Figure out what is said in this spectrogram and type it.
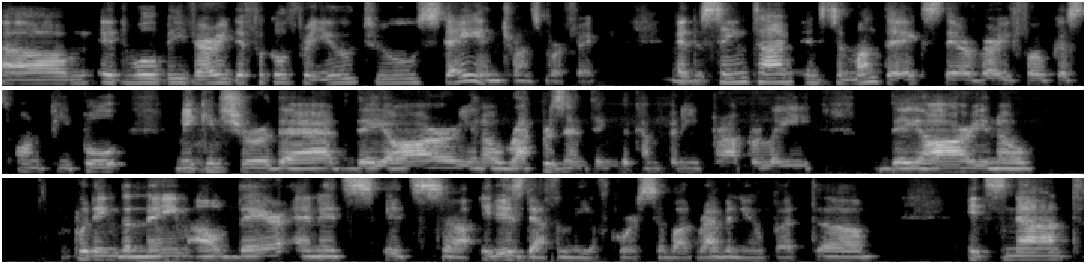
um, it will be very difficult for you to stay in TransPerfect. Mm-hmm. At the same time, in Semantix, they are very focused on people making sure that they are, you know, representing the company properly. They are, you know, putting the name out there and it's it's uh, it is definitely of course about revenue but um, it's not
